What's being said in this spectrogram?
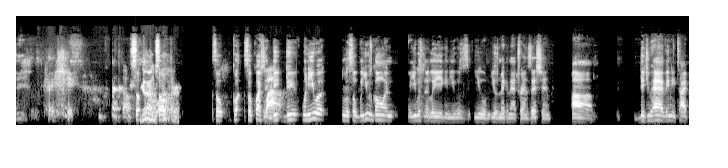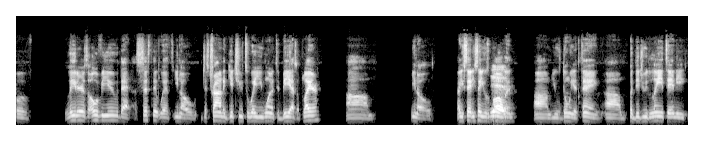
It's crazy. so So, so, so, so, question: Wow. do, do you, when you were so when you was going when you was in the league and you was you you was making that transition, um, did you have any type of leaders over you that assisted with you know just trying to get you to where you wanted to be as a player? Um, you know, like you said, you said you was Yeah. balling, um, you was doing your thing, um, but did you lean to any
